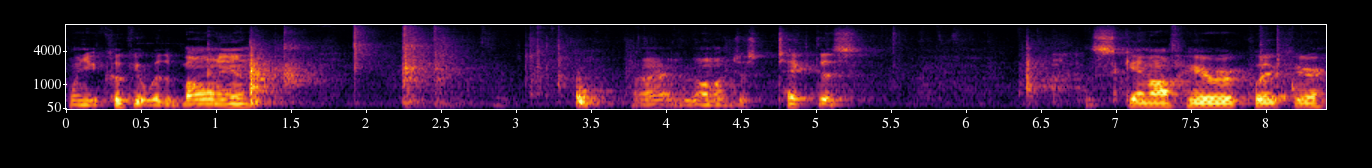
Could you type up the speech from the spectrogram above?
when you cook it with a bone in. All right, we're gonna just take this the skin off here real quick here.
